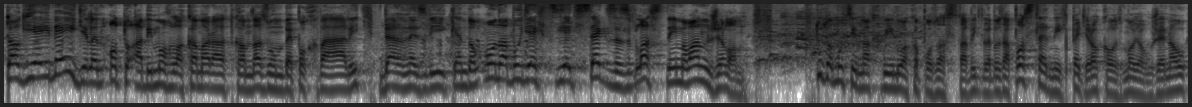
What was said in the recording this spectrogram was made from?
Tak jej nejde len o to, aby mohla kamarátkam na zumbe pochváliť wellness víkendom. Ona bude chcieť sex s vlastným manželom. Tuto musím na chvíľu ako pozastaviť, lebo za posledných 5 rokov s mojou ženou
